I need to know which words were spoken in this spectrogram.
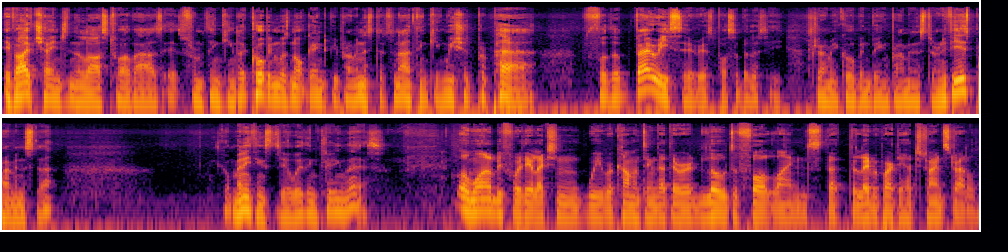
If I've changed in the last 12 hours, it's from thinking that Corbyn was not going to be Prime Minister to now thinking we should prepare for the very serious possibility of Jeremy Corbyn being Prime Minister. And if he is Prime Minister, he's got many things to deal with, including this. A while before the election, we were commenting that there were loads of fault lines that the Labour Party had to try and straddle.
